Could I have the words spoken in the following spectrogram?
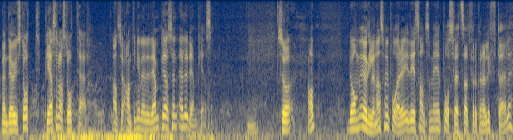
Men det har ju stått, pjäsen har stått här. Alltså antingen är det den pjäsen eller den pjäsen. Mm. Så, ja. De öglorna som är på, är det sånt som är påsvetsat för att kunna lyfta eller?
